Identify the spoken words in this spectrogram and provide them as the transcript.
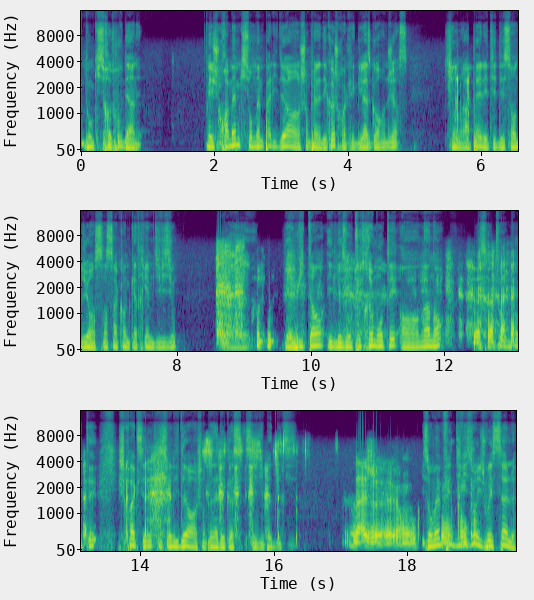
Donc ils se retrouvent dernier. Et je crois même qu'ils sont même pas leaders en championnat d'Écosse. Je crois que les Glasgow Rangers, qui on le rappelle étaient descendus en 154e division euh, il y a 8 ans, ils les ont toutes remontées en un an. Je crois que c'est eux qui sont leaders en championnat d'Écosse, si je dis pas de bêtises. ils ont même fait une division, ils jouaient seuls,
